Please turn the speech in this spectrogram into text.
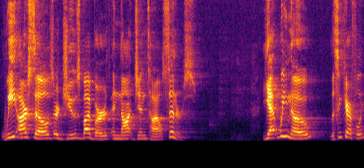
We ourselves are Jews by birth and not Gentile sinners. Yet we know, listen carefully,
